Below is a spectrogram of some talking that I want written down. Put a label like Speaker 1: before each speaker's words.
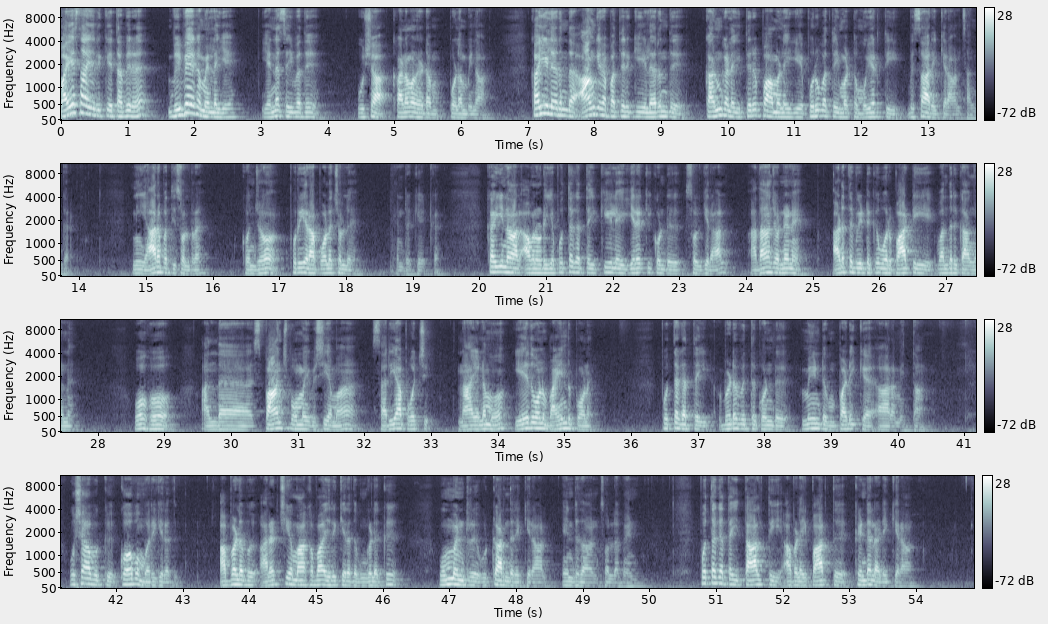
Speaker 1: வயசாயிருக்கே தவிர விவேகம் இல்லையே என்ன செய்வது? உஷா கணவனிடம் புலம்பினாள். கையில் இருந்த ஆங்கில பத்திரிகையிலிருந்து கண்களை திருப்பாமலேயே புருவத்தை மட்டும் உயர்த்தி விசாரிக்கிறான் சங்கர். நீ யாரை பற்றி சொல்ற? கொஞ்சம் புரியறா போல சொல்லு என்று கேட்க. கையினால் அவனுடைய புத்தகத்தை கீழே இறக்கி கொண்டு சொல்கிறாள் அதான் சொன்னேனே அடுத்த வீட்டுக்கு ஒரு பாட்டி வந்திருக்காங்கன்னு. ஓஹோ அந்த ஸ்பாஞ்ச் பொம்மை விஷயமா சரியாக போச்சு. நான் என்னமோ ஏதோ ஒன்று பயந்து போனேன். புத்தகத்தை விடுவித்து கொண்டு மீண்டும் படிக்க ஆரம்பித்தான். உஷாவுக்கு கோபம் வருகிறது. அவ்வளவு அலட்சியமாகவா இருக்கிறது உங்களுக்கு? உம்மென்று உட்கார்ந்திருக்கிறாள் என்றுதான் சொல்ல வேண்டும். புத்தகத்தை தாழ்த்தி அவளை பார்த்து கிண்டல் அடிக்கிறான்.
